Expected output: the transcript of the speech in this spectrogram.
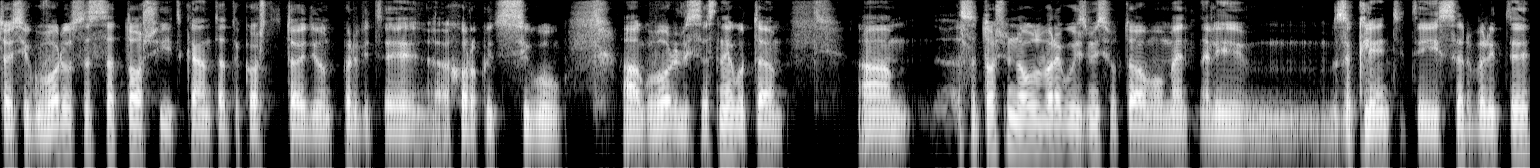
Той си говорил с Сатоши и така нататък. Още той е един от първите а, хора, които си го а, говорили с него. Та, а, Сатоши много добре го измислил този момент нали, за клиентите и сървърите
